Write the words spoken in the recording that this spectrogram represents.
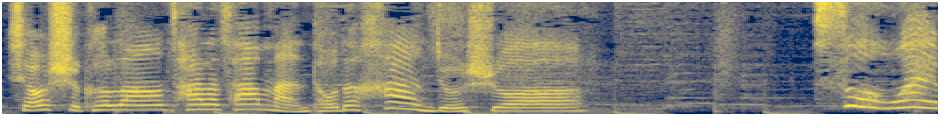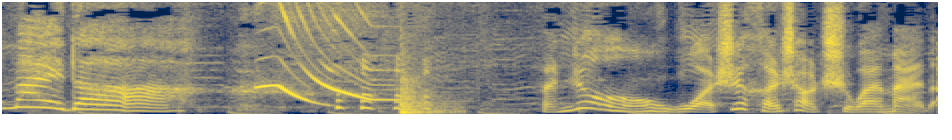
小屎壳郎擦了擦满头的汗，就说：“送外卖的。反正我是很少吃外卖的。”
